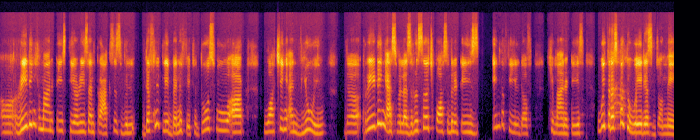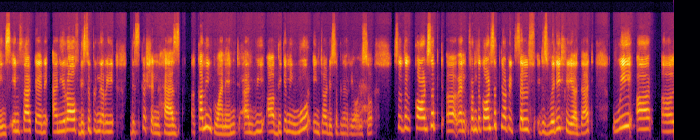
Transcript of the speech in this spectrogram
uh, reading humanities theories and praxis will definitely benefit those who are watching and viewing the reading as well as research possibilities in the field of humanities with respect to various domains. In fact, an, an era of disciplinary discussion has uh, coming to an end and we are becoming more interdisciplinary also. So the concept, uh, and from the concept of itself, it is very clear that we are uh,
